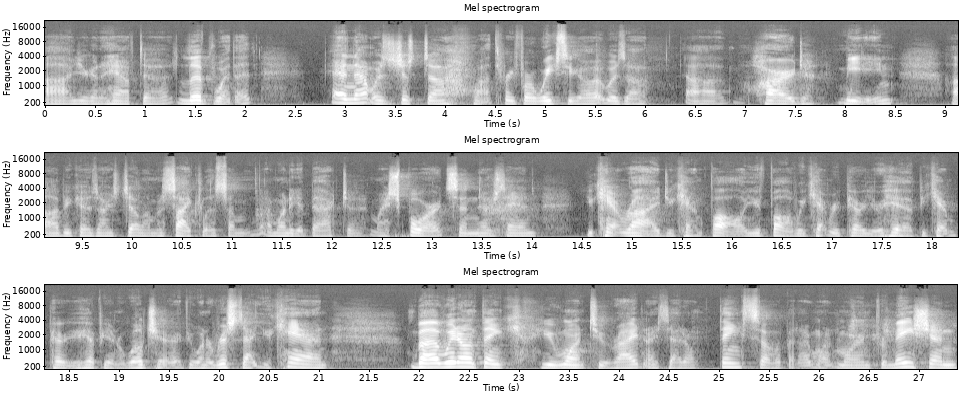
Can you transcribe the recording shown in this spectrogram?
Uh, you're going to have to live with it. And that was just, uh, what, three, four weeks ago. It was a, a hard meeting uh, because I still am a cyclist. I'm, I want to get back to my sports, and they're saying, you can't ride, you can't fall. You fall, we can't repair your hip. You can't repair your hip, you're in a wheelchair. If you want to risk that, you can. But we don't think you want to, right? And I said, I don't think so, but I want more information,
